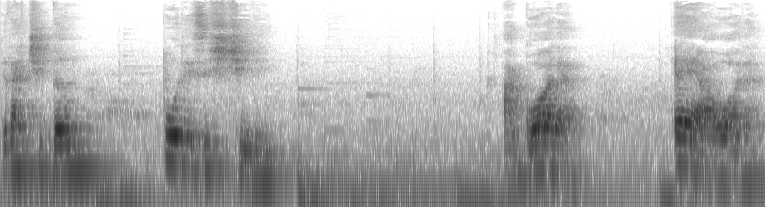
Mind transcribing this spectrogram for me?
Gratidão por existirem. Agora é a hora.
